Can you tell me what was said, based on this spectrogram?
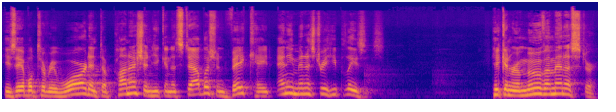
He's able to reward and to punish, and he can establish and vacate any ministry he pleases. He can remove a minister.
